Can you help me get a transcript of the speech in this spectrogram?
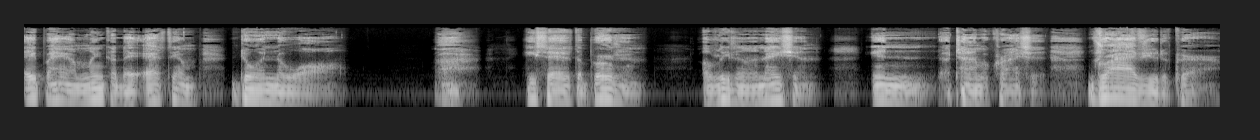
Abraham Lincoln, they asked him during the war. Uh, he says the burden of leading a nation in a time of crisis drives you to prayer.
